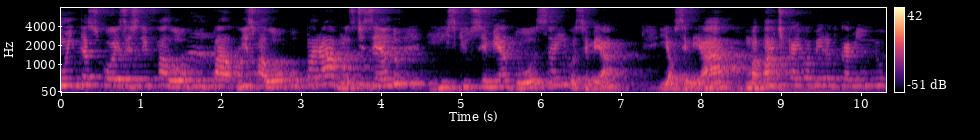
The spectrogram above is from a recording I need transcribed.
muitas coisas lhe falou por, lhes falou por parábolas, dizendo: Eis que o semeador saiu a semear. E ao semear, uma parte caiu à beira do caminho,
